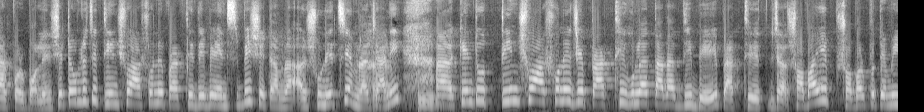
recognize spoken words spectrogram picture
তারপর বলেন। সেটা হলো যে তিনশো আসনের প্রার্থী দেবে এনসিপি সেটা আমরা শুনেছি আমরা হ্যাঁ, জানি। কিন্তু তিনশো আসনে যে প্রার্থীগুলা তারা দিবে প্রার্থী সবাই সবার প্রতি আমি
